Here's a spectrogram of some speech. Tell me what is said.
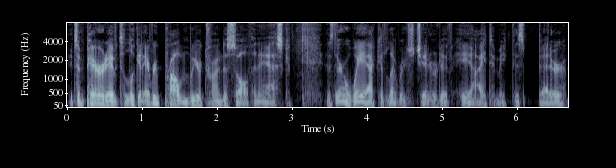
It's imperative to look at every problem we are trying to solve and ask Is there a way I could leverage generative AI to make this better?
